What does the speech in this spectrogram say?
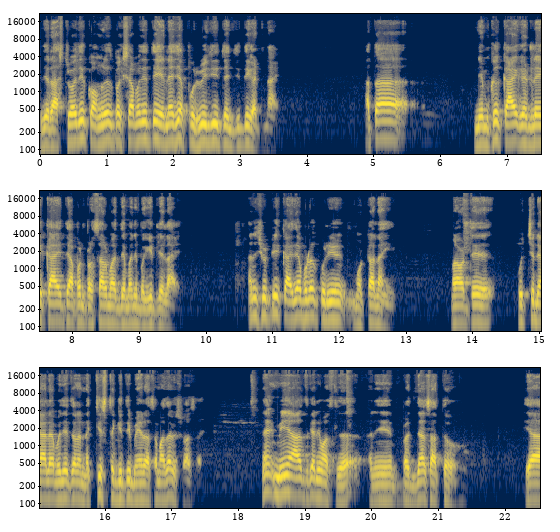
म्हणजे राष्ट्रवादी काँग्रेस पक्षामध्ये ते येण्याच्या पूर्वी जी त्यांची ती घटना आहे. आता नेमकं काय घडलं आहे काय ते आपण प्रसारमाध्यमांनी बघितलेलं आहे. आणि शेवटी कायद्यापुढं कुणी मोठा नाही. मला वाटते उच्च न्यायालयामध्ये त्याला नक्कीच स्थगिती मिळेल असा माझा विश्वास आहे. नाही मी आज काही वाचलं आणि प्रज्ञा सातव या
